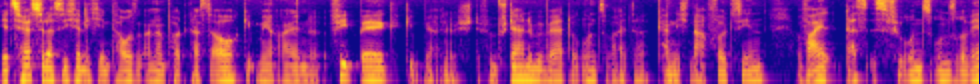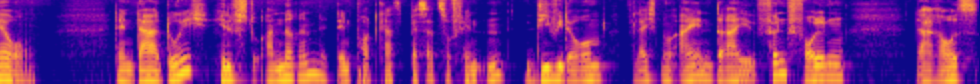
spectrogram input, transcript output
Jetzt hörst du das sicherlich in tausend anderen Podcasts auch. Gib mir eine Feedback, gib mir eine 5-Sterne-Bewertung und so weiter. Kann ich nachvollziehen, weil das ist für uns unsere Währung. Denn dadurch hilfst du anderen, den Podcast besser zu finden, die wiederum vielleicht nur ein, drei, fünf Folgen daraus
